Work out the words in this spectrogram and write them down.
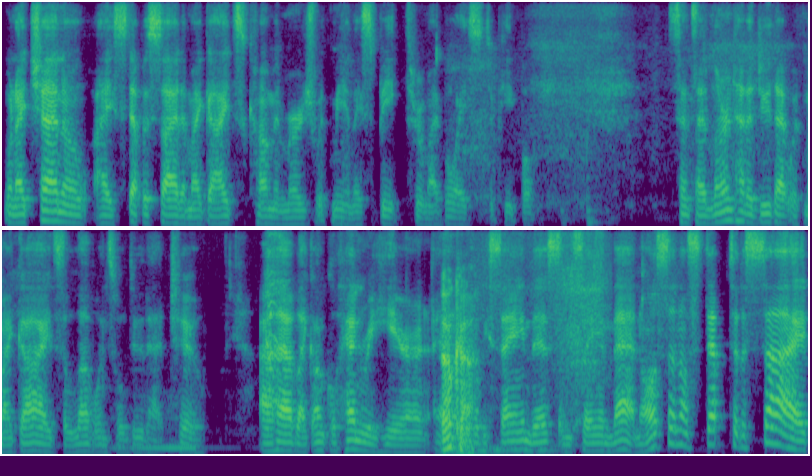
When I channel, I step aside and my guides come and merge with me and they speak through my voice to people. Since I learned how to do that with my guides, the loved ones will do that too. I'll have like Uncle Henry here, and Okay. he'll be saying this and saying that, and all of a sudden I'll step to the side,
